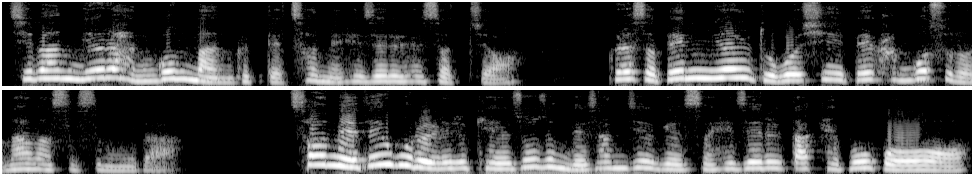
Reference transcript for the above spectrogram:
지방 11곳만 그때 처음에 해제를 했었죠. 그래서 112곳이 101곳으로 남았었습니다. 처음에 대구를 이렇게 조정 대상 지역에서 해제를 딱 해보고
